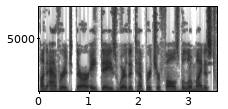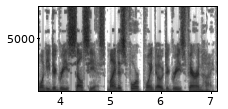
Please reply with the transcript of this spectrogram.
On average, there are 8 days where the temperature falls below -20 degrees Celsius (-4.0 degrees Fahrenheit).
